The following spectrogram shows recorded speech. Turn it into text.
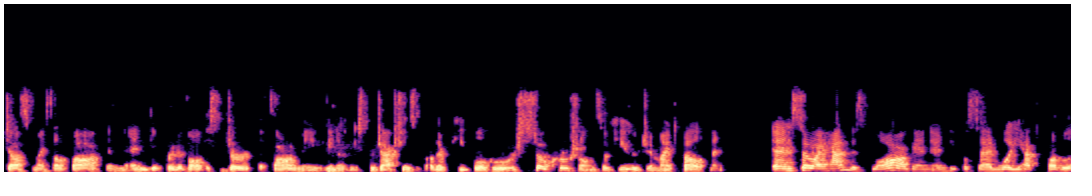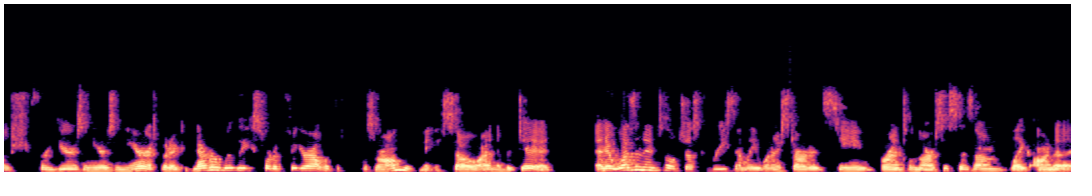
dust myself off and, and get rid of all this dirt that's on me, you know, these projections of other people who are so crucial and so huge in my development. And so I had this blog, and, and people said, well, you have to publish for years and years and years. But I could never really sort of figure out what the, was wrong with me. So I never did. And it wasn't until just recently when I started seeing parental narcissism, like on a,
